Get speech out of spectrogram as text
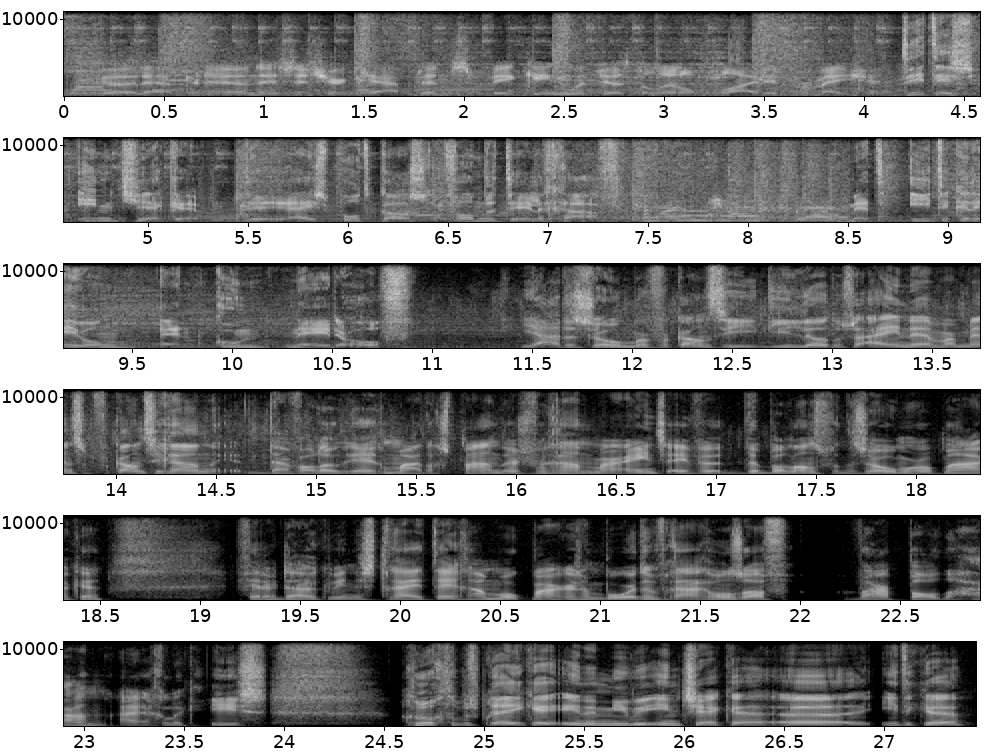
Good afternoon, this is your captain speaking with just a little flight information. Dit is Inchecken, de reispodcast van De Telegraaf. Met Iteke de Jong en Koen Nederhof. Ja, de zomervakantie die loopt op zijn einde. En waar mensen op vakantie gaan, daar vallen ook regelmatig Spaanders. We gaan maar eens even de balans van de zomer opmaken. Verder duiken we in de strijd tegen amokmakers aan boord en vragen we ons af waar Paul de Haan eigenlijk is. Genoeg te bespreken in een nieuwe inchecken. Uh, Iteke,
